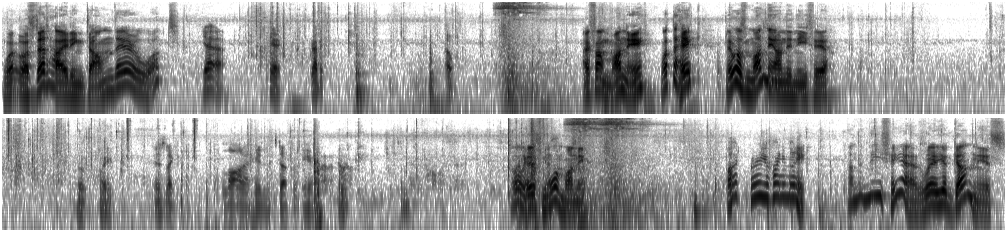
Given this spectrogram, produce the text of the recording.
What was that hiding down there or what? Yeah. Here, grab it. Oh, I found money. What the heck? There was money underneath here. Oh, wait. there's like a lot of hidden stuff over here. Oh, Oh, Okay, there's more money. What? Where are you finding money? Underneath here, where your gun is.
